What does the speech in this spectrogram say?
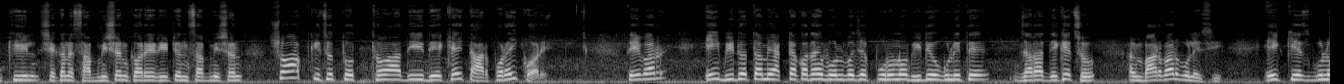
উকিল, সেখানে সাবমিশন করে রিটার্ন সাবমিশন সব কিছু তথ্য আদি দেখেই তারপরেই করে। তো এবার এই ভিডিওতে আমি একটা কথাই বলব যে, পুরনো ভিডিওগুলিতে যারা দেখেছ, আমি বারবার বলেছি, এই কেসগুলো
